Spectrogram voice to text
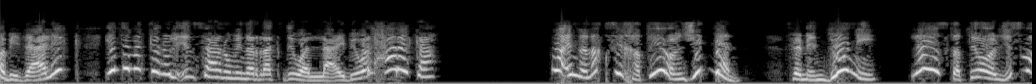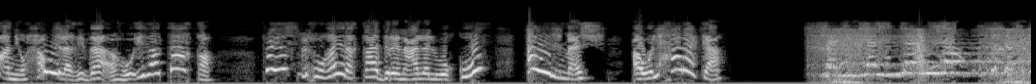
وبذلك يتمكن الإنسان من الركض واللعب والحركة. وإن نقصي خطير جدا فمن دوني لا يستطيع الجسم أن يحول غذاءه إلى طاقة فيصبح غير قادر على الوقوف أو المشي أو الحركة.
